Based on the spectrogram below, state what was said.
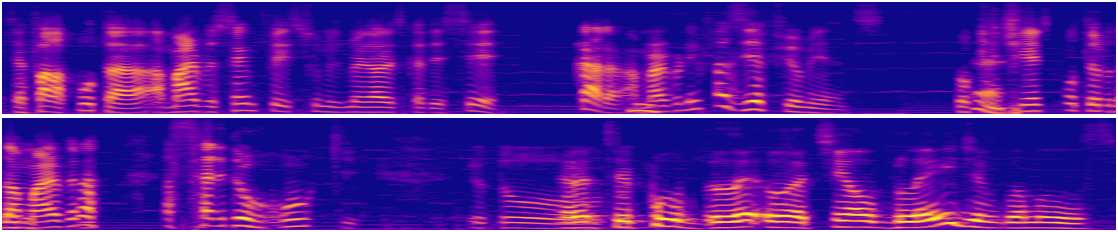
Você fala, puta, a Marvel sempre fez filmes melhores que a DC? Cara, a Marvel nem fazia filme antes. O que É. tinha de conteúdo da Marvel era a série do Hulk. e Do... Era tipo, tinha o Blade, vamos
